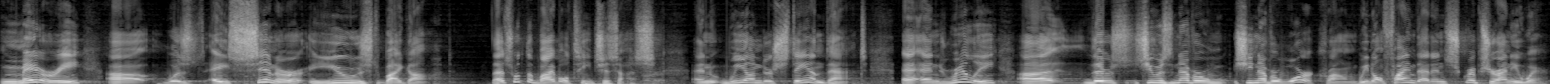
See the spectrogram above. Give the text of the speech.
Mary uh, was a sinner used by God. That's what the Bible teaches us. And we understand that. And really, uh, there's, she was never, she never wore a crown. We don't find that in Scripture anywhere.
